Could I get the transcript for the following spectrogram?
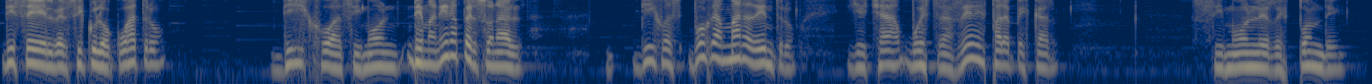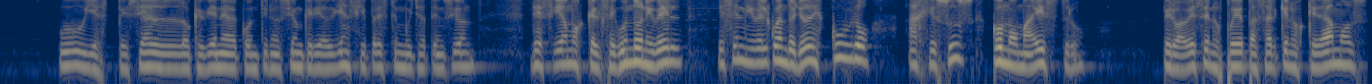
Dice el versículo 4, dijo a Simón de manera personal, dijo, vos mar adentro y echá vuestras redes para pescar. Simón le responde, Uy, especial lo que viene a continuación, querida audiencia, y presten mucha atención. Decíamos que el segundo nivel es el nivel cuando yo descubro a Jesús como maestro, pero a veces nos puede pasar que nos quedamos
